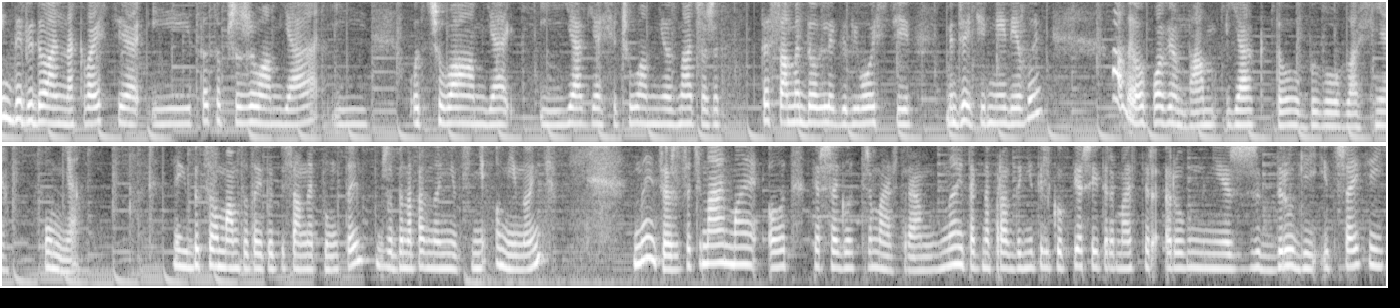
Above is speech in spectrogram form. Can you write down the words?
indywidualna kwestia i to, co przeżyłam ja i odczuwałam ja i jak ja się czułam, nie oznacza, że te same dolegliwości będziecie mieli wy, ale opowiem Wam, jak to było właśnie u mnie. Jakby co, mam tutaj wypisane punkty, żeby na pewno nic nie ominąć. No i cóż, zaczynamy od pierwszego trymestra. No i tak naprawdę nie tylko pierwszy trymestr, również drugi i trzeci.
